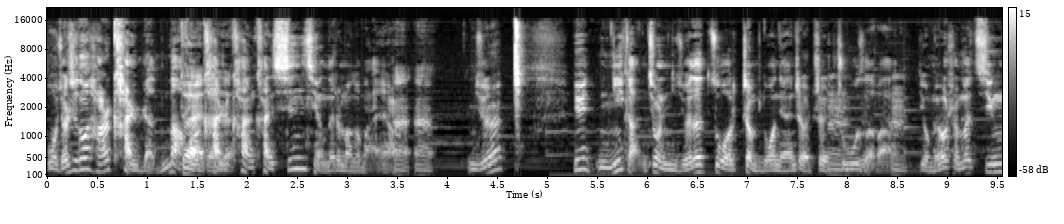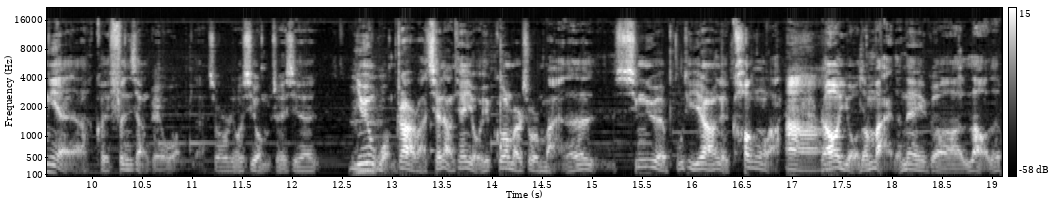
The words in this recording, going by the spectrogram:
我觉得这东西还是看人吧，对或者看看看心情的这么个玩意儿。嗯嗯，你觉得？因为你感就是你觉得做这么多年这这嗯珠子吧，嗯有没有什么经验啊可以分享给我们的？就是尤其我们这些，嗯因为我们这儿吧，前两天有一哥们儿就是买的星月菩提让人给坑了。啊，然后有的买的那个老的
